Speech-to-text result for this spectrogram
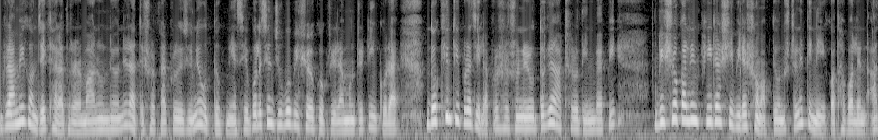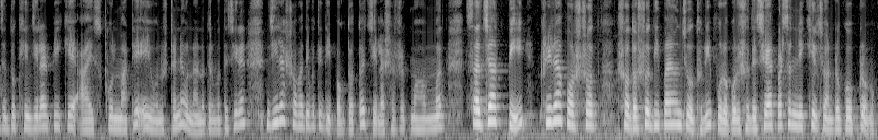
গ্রামে গঞ্জে খেলাধুলার মান উন্নয়নে রাজ্য সরকার প্রয়োজনীয় উদ্যোগ নিয়েছে বলেছেন যুব বিষয়ক ও ক্রীড়ামন্ত্রী টিঙ্কু রায়। দক্ষিণ ত্রিপুরা জেলা প্রশাসনের উদ্যোগে আঠারো দিনব্যাপী গ্রীষ্মকালীন ক্রীড়া শিবিরের সমাপ্তি অনুষ্ঠানে তিনি কথা বলেন। আজ দক্ষিণ জেলার বিকে আই স্কুল মাঠে এই অনুষ্ঠানে অন্যান্যদের মধ্যে ছিলেন জেলা সভাধিপতি দীপক দত্ত, জেলা শাসক মোহাম্মদ সাজ্জাদ পি, ক্রীড়া পর্ষদ সদস্য দীপায়ন চৌধুরী, পুর পরিষদের চেয়ারপারসন নিখিল চন্দ্র গোপ প্রমুখ।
